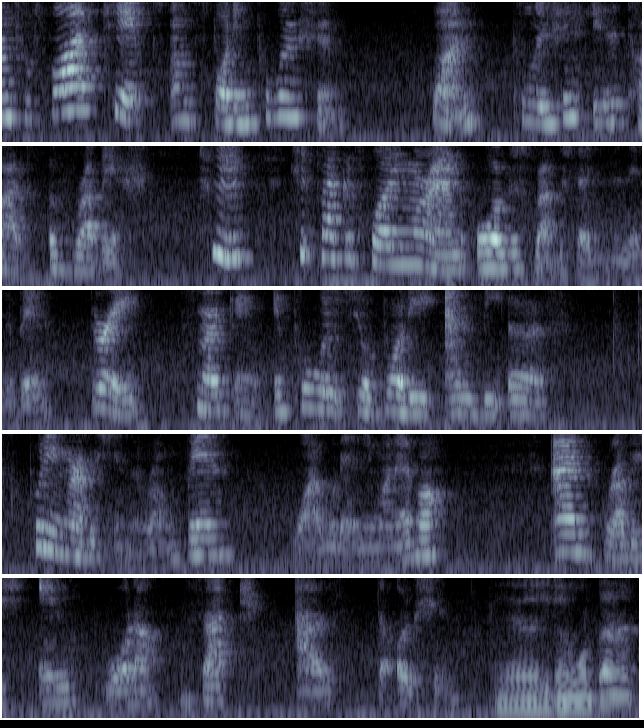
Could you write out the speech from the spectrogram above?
And for five tips on spotting pollution. One, pollution is a type of rubbish. Two, chip packets floating around or just rubbish that isn't in a bin. Three, smoking. It pollutes your body and the earth. Putting rubbish in the wrong bin. Why would anyone ever? And rubbish in water, such as the ocean. yeah, you don't want that.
